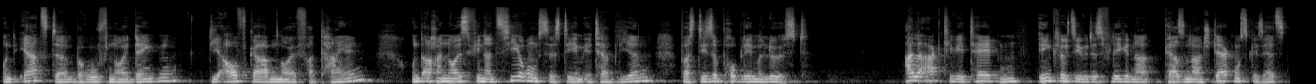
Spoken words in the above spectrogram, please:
und Ärzteberuf neu denken, die Aufgaben neu verteilen und auch ein neues Finanzierungssystem etablieren, was diese Probleme löst. Alle Aktivitäten, inklusive des Pflegepersonalstärkungsgesetzes,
